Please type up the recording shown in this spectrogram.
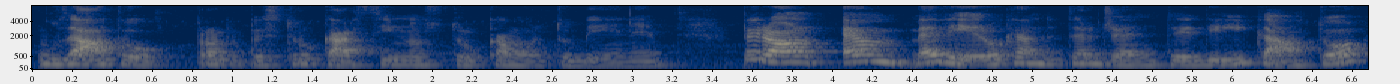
usato proprio per struccarsi non strucca molto bene, però è, un, è vero che è un detergente delicato,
